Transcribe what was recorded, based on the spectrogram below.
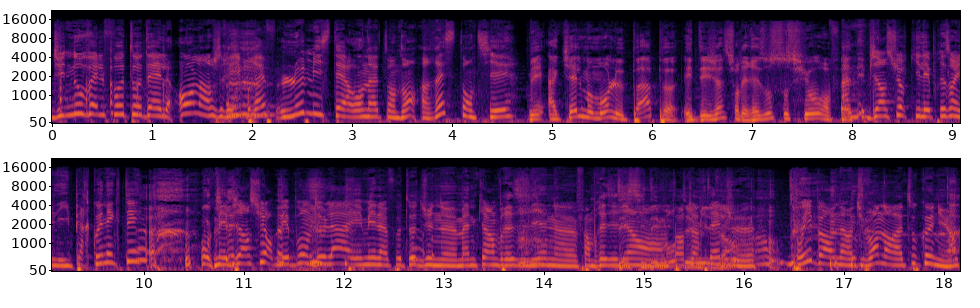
d'une nouvelle photo d'elle en lingerie. Bref, le mystère en attendant reste entier. Mais à quel moment le pape est déjà sur les réseaux sociaux en fait Ah mais bien sûr qu'il est présent, il est hyper connecté. Mais bien sûr, mais bon de là à aimer la photo d'une mannequin brésilienne, euh, enfin brésilien en Décidément, porte 2020. je... Oui, bah on a, tu vois, on aura tout connu. hein.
